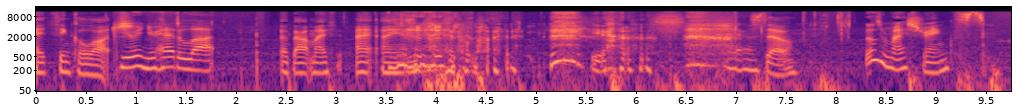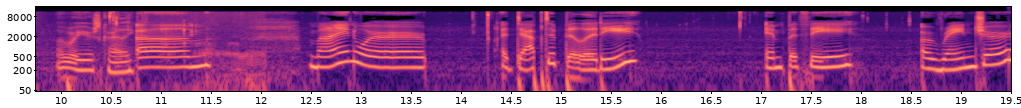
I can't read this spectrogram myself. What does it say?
I think a lot You're in your head a lot. About my, I am in a lot. yeah. Yeah. So, those are my strengths. What were yours, Carly? Um, mine were adaptability, empathy, arranger,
